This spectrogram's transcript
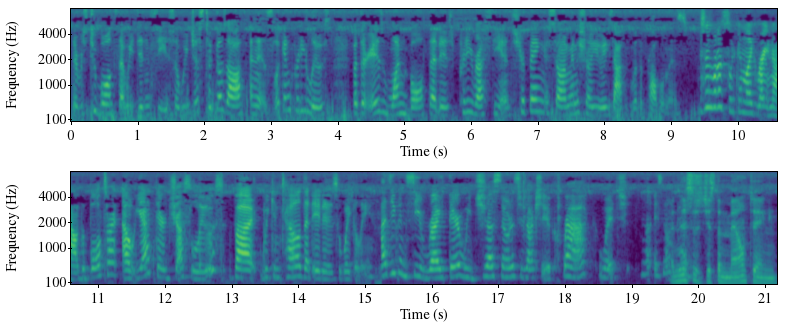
there was two bolts that we didn't see. So we just took those off and it's looking pretty loose, but there is one bolt that is pretty rusty and stripping. So I'm gonna show you exactly what the problem is. This is what it's looking like right now. The bolts aren't out yet, they're just loose, but we can tell that it is wiggly. As you can see right there, we just noticed there's actually a crack, which is not And good. this is just the mounting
